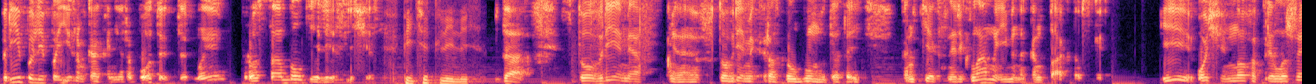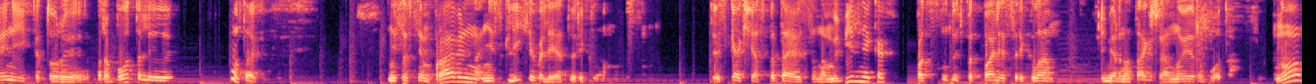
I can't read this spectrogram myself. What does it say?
прибыли по играм, как они работают, мы просто обалдели, если честно. Впечатлились. Да, в то время, э, в то время как раз был бум вот этой контекстной рекламы, именно контактовской. И очень много приложений, которые работали, ну так, не совсем правильно, не скликивали эту рекламу. То есть как сейчас пытаются на мобильниках подсунуть под палец рекламу, примерно так же оно и работало. Но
